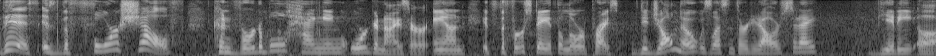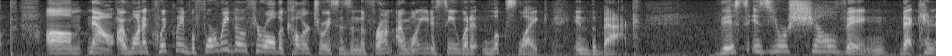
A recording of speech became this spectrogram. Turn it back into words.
this is the four shelf convertible hanging organizer, and it's the first day at the lower price. Did y'all know it was less than $30 today? giddy up. Um, now, I want to quickly, before we go through all the color choices in the front, I want you to see what it looks like in the back. This is your shelving that can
